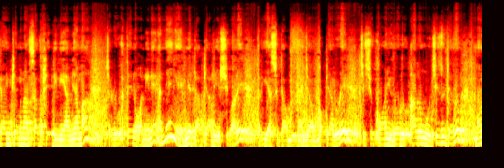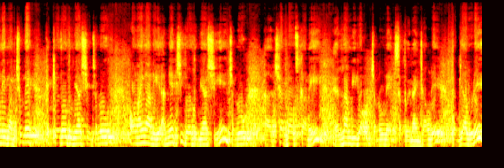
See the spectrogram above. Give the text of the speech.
ကိုင်းပြည်မနာစသဖြင့်ဒီနေရာများမှာကျွန်တော်အသင်းတော်အနေနဲ့အနည်းငယ်မေတ္တာပြလျက်ရှိပါတယ်သတိရဆုတောင်းပေးနိုင်ကြောင်းဖော်ပြလိုတဲ့ကျေးဇူးခွန်အားယူသောသူအားလုံးကိုကျေးဇူးတင်လို့မန်လီမှာချုပ်လေခက်ခဲသောသူများရှိရင်ကျွန်တော် online ကနေအမြင့်ကြည့်သောသူများရှိရင်ကျွန်တော် chat box ကနေလှမ်းပြီးတော့ကျွန်တော်နဲ့ဆက်သွယ်နိုင်ကြောင်းလည်းဖော်ပြလိုတဲ့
